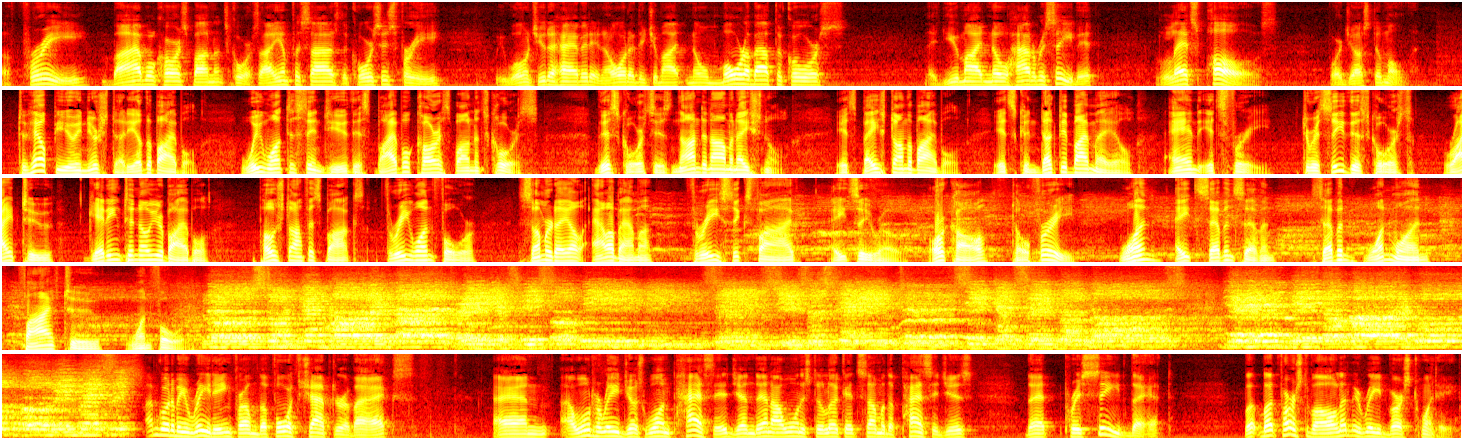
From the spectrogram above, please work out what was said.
a free Bible correspondence course. I emphasize the course is free. We want you to have it in order that you might know more about the course, that you might know how to receive it. Let's pause for just a moment. To help you in your study of the Bible, we want to send you this Bible correspondence course. This course is non denominational, it's based on the Bible, it's conducted by mail, and it's free. To receive this course, write to Getting to Know Your Bible, Post Office Box 314, Summerdale, Alabama 36580, or call toll free 1 877 711 5214. No storm can hide that radiance peaceful beaming, since Jesus came to seek and save the lost. Give me the Bible, holy message. I'm going to be reading from the fourth chapter of Acts, and I want to read just one passage, and then I want us to look at some of the passages that precede that. But, but first of all, let me read verse 20.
